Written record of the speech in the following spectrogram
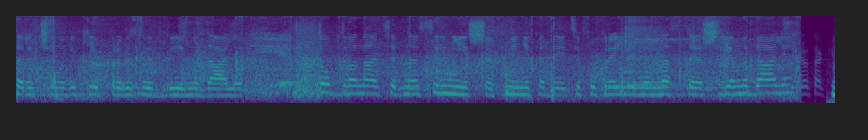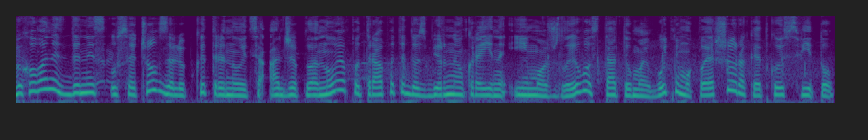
серед чоловіків привезли дві медалі. Топ-12 найсильніших міні-кадетів України в нас теж є медалі. Вихованець Денис Усачов залюбки тренується, адже планує потрапити до збірної України і, можливо, стати в майбутньому першою ракеткою світу.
